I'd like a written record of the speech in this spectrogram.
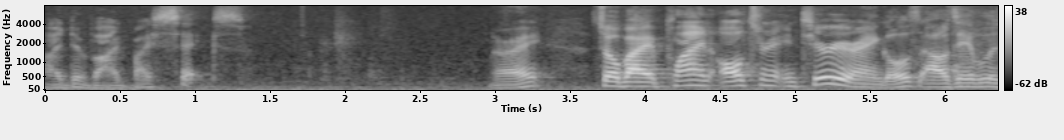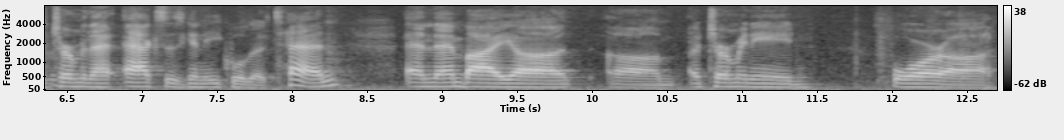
I divide by 6. All right. So by applying alternate interior angles, I was able to determine that x is going to equal to 10. And then by uh, um, determining for uh,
